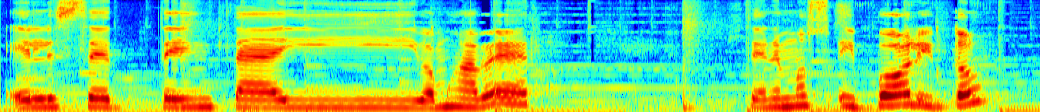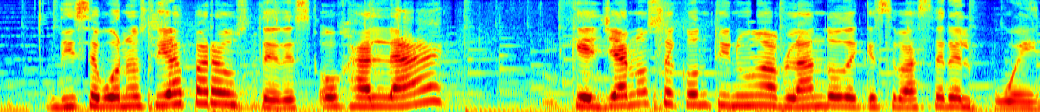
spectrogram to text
El 70 y vamos a ver, tenemos Hipólito, dice buenos días para ustedes, ojalá que ya no se continúe hablando de que se va a hacer el puente.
